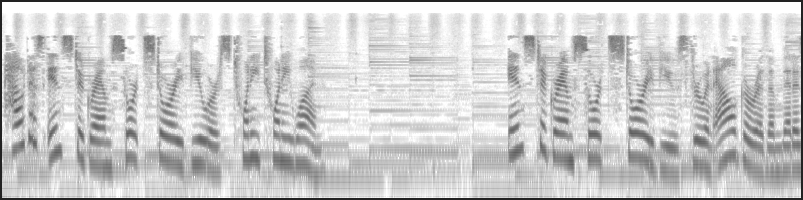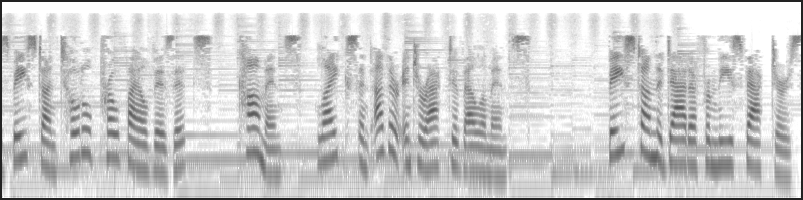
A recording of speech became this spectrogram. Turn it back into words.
How does Instagram sort story viewers 2021? Instagram sorts story views through an algorithm that is based on total profile visits, comments, likes and other interactive elements. Based on the data from these factors,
